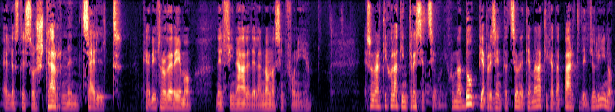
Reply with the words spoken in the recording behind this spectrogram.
è lo stesso Sternenzelt che ritroveremo nel finale della nona sinfonia sono articolati in tre sezioni, con una doppia presentazione tematica da parte del violino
